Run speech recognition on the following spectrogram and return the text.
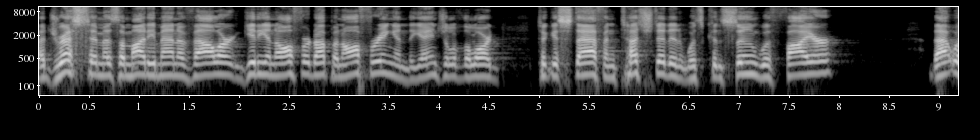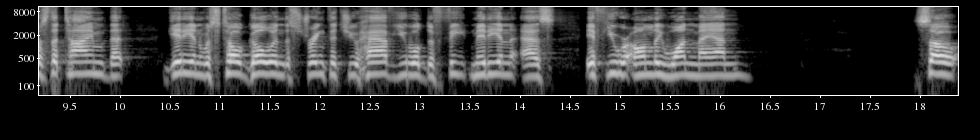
addressed him as a mighty man of valor. Gideon offered up an offering, and the angel of the Lord took his staff and touched it, and it was consumed with fire. That was the time that Gideon was told, Go in the strength that you have, you will defeat Midian as if you were only one man. So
